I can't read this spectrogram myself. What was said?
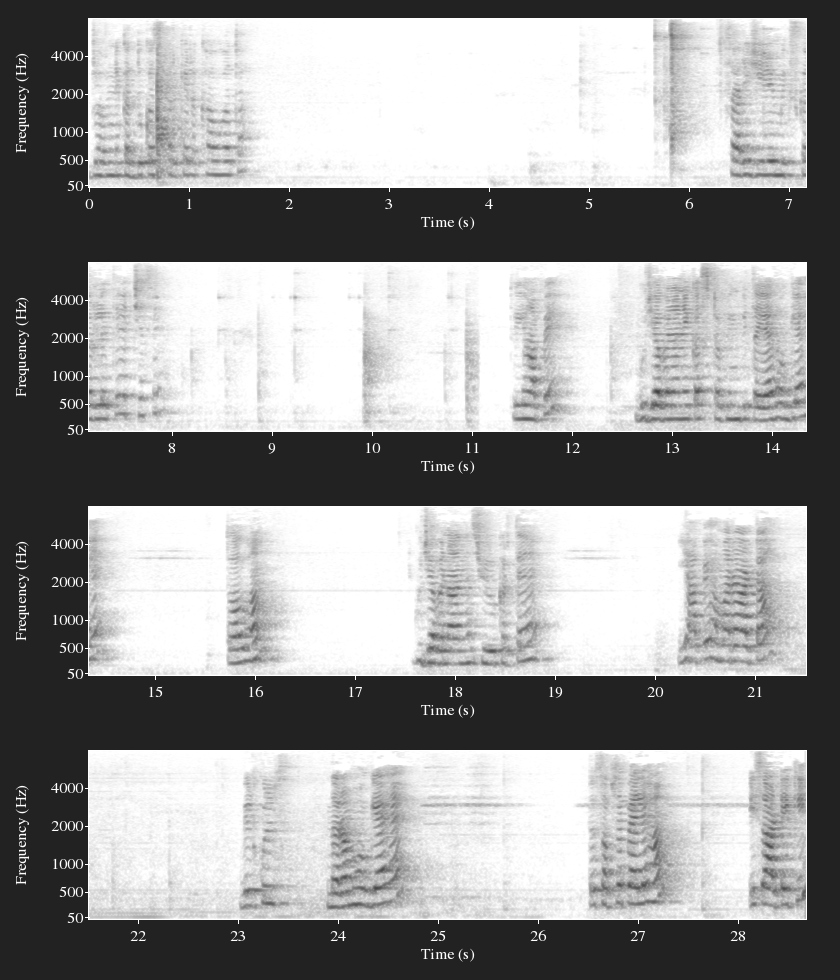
जो हमने कद्दूकस करके रखा हुआ था। सारी चीज़ें मिक्स कर लेते हैं अच्छे से। तो यहाँ पे गुजिया बनाने का स्टफिंग भी तैयार हो गया है। तो अब हम गुजिया बनाना शुरू करते हैं। यहाँ पे हमारा आटा बिल्कुल नरम हो गया है। तो सबसे पहले हम इस आटे की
